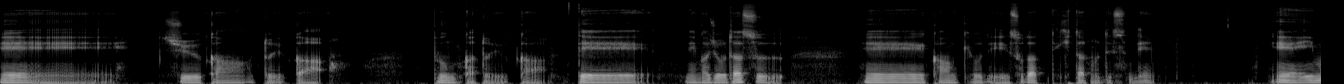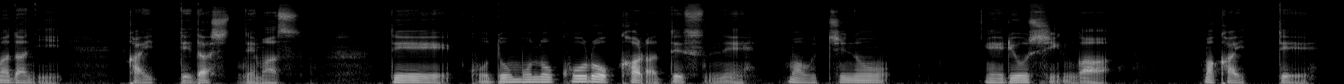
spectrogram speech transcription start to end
えー習慣というか、文化というか、で、年賀状を出す、えー環境で育ってきたのですね。えー未だに書いて出してます。で、子供の頃からですね、まあ、うちの、えー両親が、まあ、書いて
